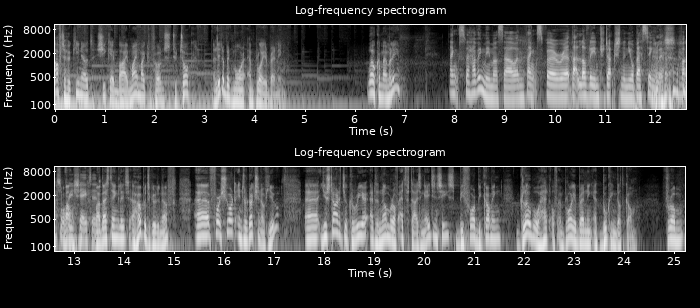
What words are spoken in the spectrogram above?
After her keynote, she came by my microphones to talk a little bit more employer branding. Welcome, Emily. Thanks for having me, Marcel, and thanks for uh, that lovely introduction in your best English. Much Well, appreciated. my best English. I hope it's good enough. Uh, for a short introduction of you, uh, you started your career at a number of advertising agencies before becoming global head of employer branding at Booking.com. From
